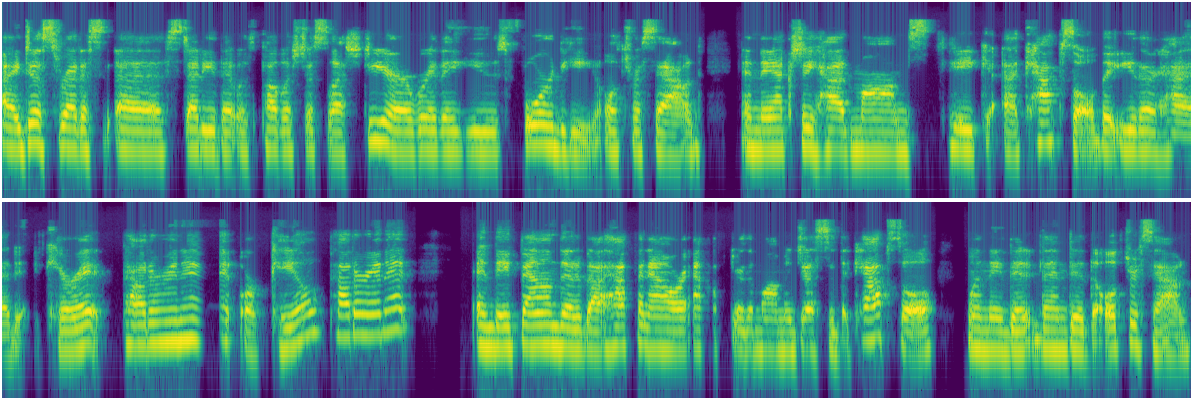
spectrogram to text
I just read a, a, study that was published just last year where they used 4D ultrasound and they actually had moms take a capsule that either had carrot powder in it or kale powder in it. And they found that about half an hour after the mom ingested the capsule, when they did, then did the ultrasound,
